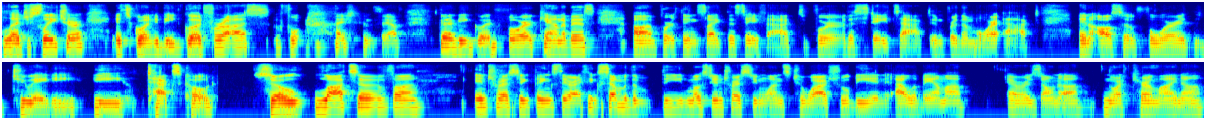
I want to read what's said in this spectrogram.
legislature. It's going to be good for us. For I shouldn't say it's going to be good for cannabis, uh, for things like the SAFE Act, for the States Act, and for the MORE Act, and also for 280e tax code. So lots of uh, interesting things there. I think some of the the most interesting ones to watch will be in Alabama, Arizona, North Carolina,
